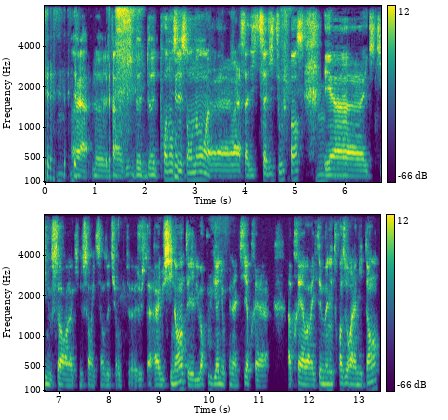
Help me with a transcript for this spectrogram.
voilà, le, enfin, juste de, de prononcer son nom, euh, voilà, ça dit, ça dit tout, je pense. Mm. Et, euh, et qui, qui, nous sort, qui nous sort une séance de tirs au but juste hallucinante. Et Liverpool gagne au penalty après après avoir été mené 3 heures à la mi-temps.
